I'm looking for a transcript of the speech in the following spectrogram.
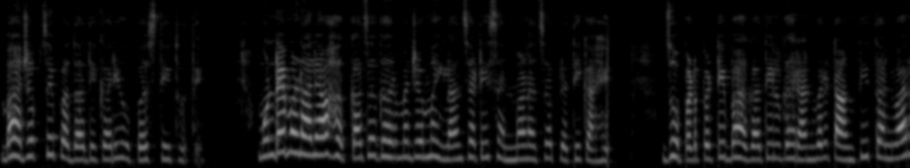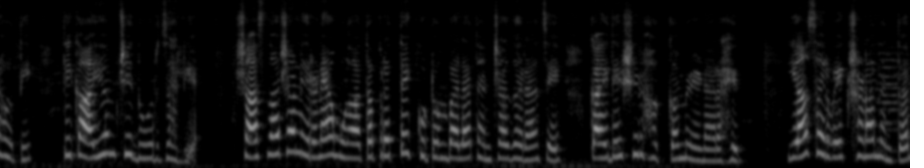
भाजपचे पदाधिकारी उपस्थित होते. मुंडे म्हणाल्या हक्काचं घर म्हणजे महिलांसाठी सन्मानाचं प्रतीक आहे. झोपडपट्टी भागातील घरांवर टांगती तलवार होती ती कायमची दूर झाली आहे. शासनाच्या निर्णयामुळे आता प्रत्येक कुटुंबाला त्यांच्या घराचे कायदेशीर हक्क मिळणार आहेत. या सर्वेक्षणानंतर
